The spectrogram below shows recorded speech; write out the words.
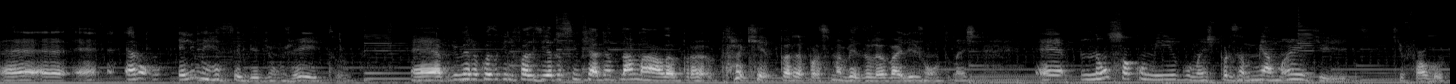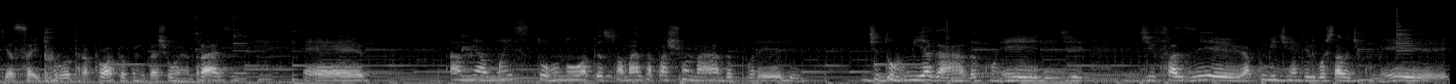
É, é, é era, ele me recebia de um jeito. É, a primeira coisa que ele fazia era se enfiar dentro da mala para que para a próxima vez eu levar ele junto. Mas não só comigo, mas por exemplo minha mãe que, que falou que ia sair por outra porta como o cachorro entrasse. a minha mãe se tornou a pessoa mais apaixonada por ele, de dormir agarrada com ele, de de fazer a comidinha que ele gostava de comer.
